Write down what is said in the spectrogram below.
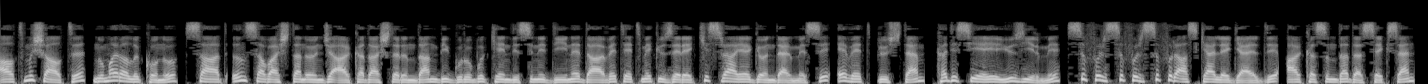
66, numaralı konu, Saad'ın savaştan önce arkadaşlarından bir grubu kendisini dine davet etmek üzere Kisra'ya göndermesi, evet, Rüstem, Kadisiye'ye 120, 000 askerle geldi, arkasında da 80,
